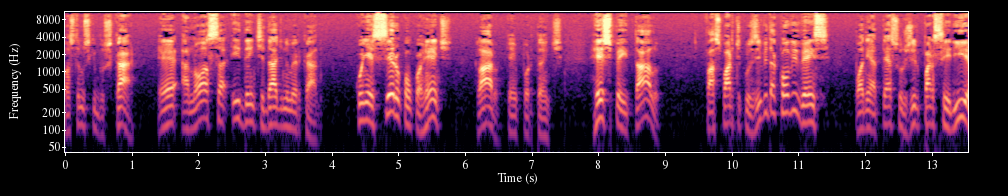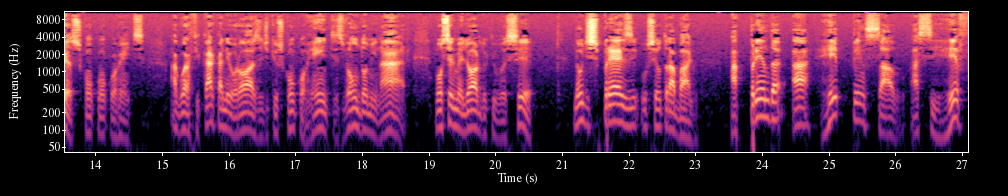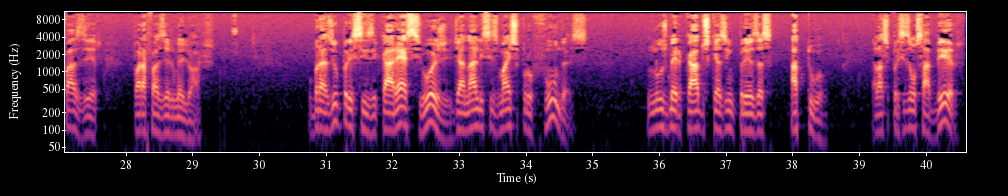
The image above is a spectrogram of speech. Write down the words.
Nós temos que buscar é a nossa identidade no mercado. Conhecer o concorrente, claro que é importante. Respeitá-lo faz parte, inclusive, da convivência. Podem até surgir parcerias com concorrentes. Agora, ficar com a neurose de que os concorrentes vão dominar, vão ser melhor do que você, não despreze o seu trabalho. Aprenda a repensá-lo, a se refazer para fazer melhor. O Brasil precisa e carece hoje de análises mais profundas nos mercados que as empresas atuam. Elas precisam saber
